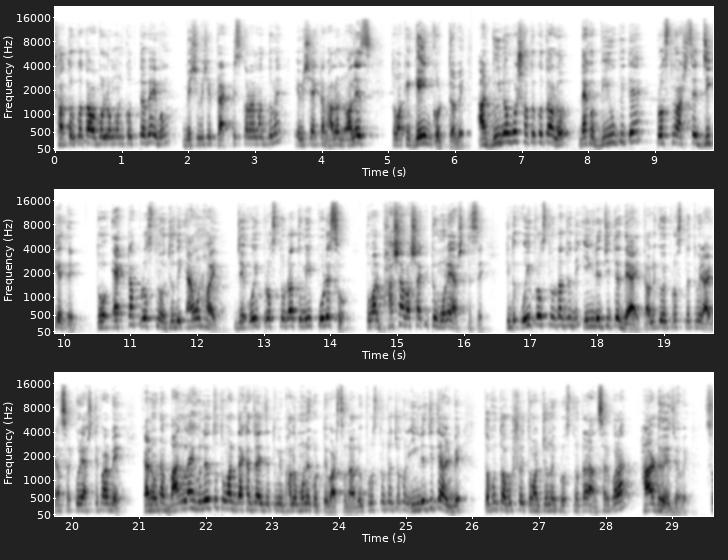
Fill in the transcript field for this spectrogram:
সতর্কতা অবলম্বন করতে হবে এবং বেশি বেশি প্র্যাকটিস করার মাধ্যমে এ বিষয়ে একটা ভালো নলেজ তোমাকে গেইন করতে হবে। আর দুই নম্বর সতর্কতা হলো, দেখো বিউপিতে প্রশ্ন আসছে জিকেতে তো। একটা প্রশ্ন যদি এমন হয় যে ওই প্রশ্নটা তুমি পড়েছো, তোমার ভাষা ভাষা একটু মনে আসতেছে। কিন্তু ওই প্রশ্নটা যদি ইংরেজিতে দেয়, তাহলে কি ওই প্রশ্নে তুমি রাইট আনসার করে আসতে পারবে? কারণ ওটা বাংলায় হলেও তো তোমার দেখা যায় যে তুমি ভালো মনে করতে পারছ না। আর ওই প্রশ্নটা যখন ইংরেজিতে আসবে, তখন তো অবশ্যই তোমার জন্য ওই প্রশ্নটার আনসার করা হার্ড হয়ে যাবে। সো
